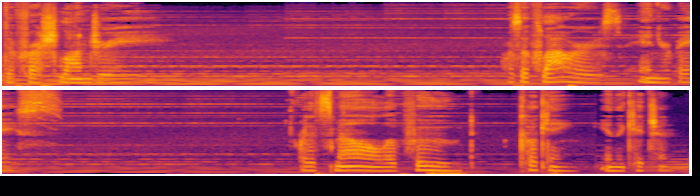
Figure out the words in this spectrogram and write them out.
The fresh laundry. Or the flowers in your vase. Or the smell of food cooking in the kitchen.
